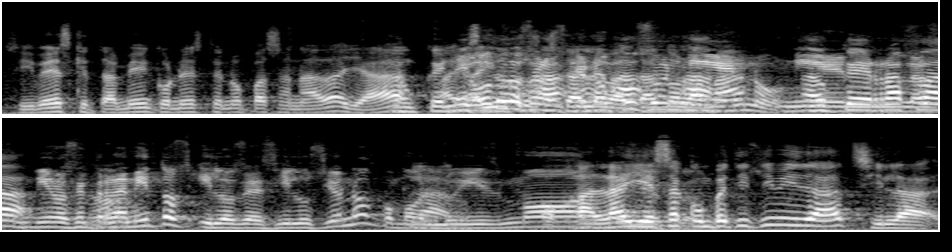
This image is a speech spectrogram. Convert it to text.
Si ves que también con este no pasa nada, ya. Aunque en este- que están no puso levantando ni, la en- mano. ni Aunque en Rafa- las- ni en los entrenamientos y los desilusionó, como Claro. Luis Montes. Ojalá y esa competitividad sí, la,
